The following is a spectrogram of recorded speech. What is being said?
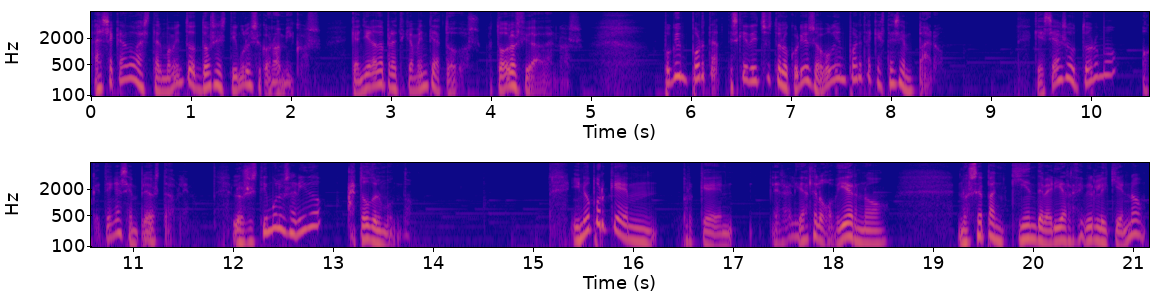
han sacado hasta el momento dos estímulos económicos, que han llegado prácticamente a todos, a todos los ciudadanos. Poco importa, es que de hecho esto es lo curioso, poco importa que estés en paro, que seas autónomo o que tengas empleo estable. Los estímulos han ido a todo el mundo. Y no porque, mm, porque en realidad el gobierno no sepan quién debería recibirlo y quién no.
